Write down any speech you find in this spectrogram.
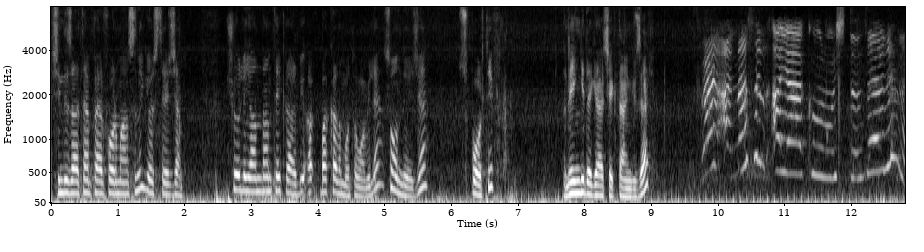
Şimdi zaten performansını göstereceğim. Şöyle yandan tekrar bir bakalım otomobile. Son derece sportif. Rengi de gerçekten güzel. Ben nasıl ayağı kurmuştun söyleyeyim mi?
